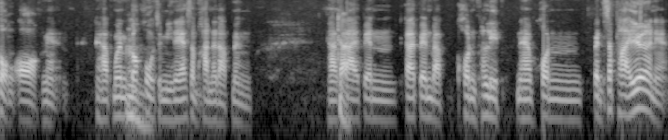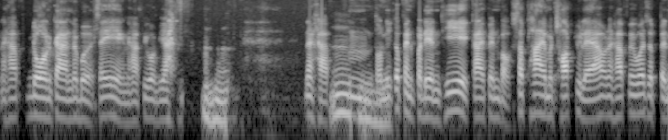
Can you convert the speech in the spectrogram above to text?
ส่งออกเนี่ยนะครับมันก็อืมคงจะมีนัยสำคัญระดับหนึ่งนะครับครับกลายเป็นกลายเป็นแบบคนผลิตนะครับ คนเป็นซัพพลายเออร์เนี่ยนะครับโดนการระเบิดซะเองนะครับพี่วมยันอืมนะครับอืมอืมตรงนี้ก็เป็นประเด็นที่กลายเป็นบอก supply มัน short อยู่แล้วนะครับ ไม่ว่าจะเป็น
